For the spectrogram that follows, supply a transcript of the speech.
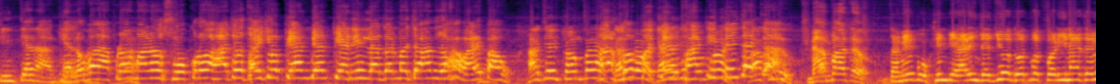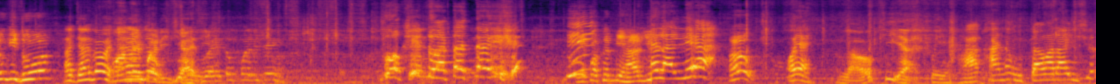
ચિંતા ના ગેલો ભાઈ આપણો મારો છોકરો હાજો થઈ ગયો. પેન બેન પહેરીને લગનમાં જવાનું હવારે પાવું. હા તે ચોક પર ફાટી થઈ જાય ના પાટો તમે બોખીને બિહારીને જજો દોત બોત પડી ના જયું કીધું? વધારે પડી જાય? ગોખી દોત જ નહીં. એક વખત બિહારજો. એ લાલ્યા. ઓય. લાવો હા ખાને ઉતાવળ આવી છે.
